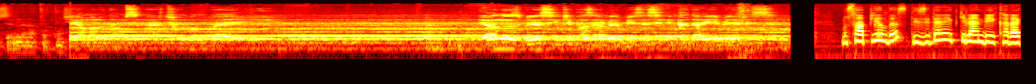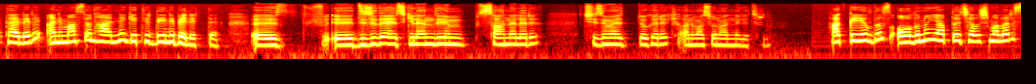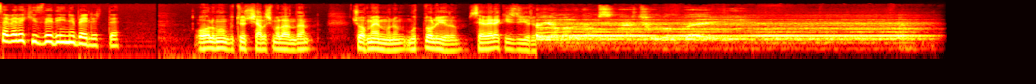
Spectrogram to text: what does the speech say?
üzerinden atlattığın şey. Yaman adamsın Ertuğrul Bey. Yalnız bilesin ki pazarlığı biz de senin kadar iyi biliriz. Musab Yıldız diziden etkilendiği karakterleri animasyon haline getirdiğini belirtti. Ee, e, dizide etkilendiğim sahneleri çizime dökerek animasyon haline getirdim. Hakkı Yıldız oğlunun yaptığı çalışmaları severek izlediğini belirtti. Oğlumun bu tür çalışmalarından çok memnunum, mutlu oluyorum, severek izliyorum.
